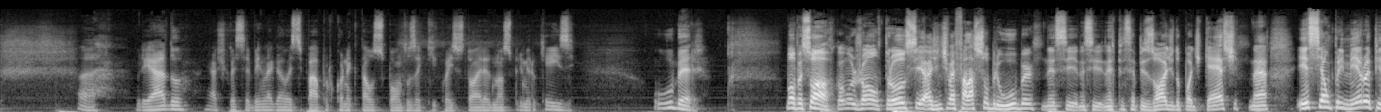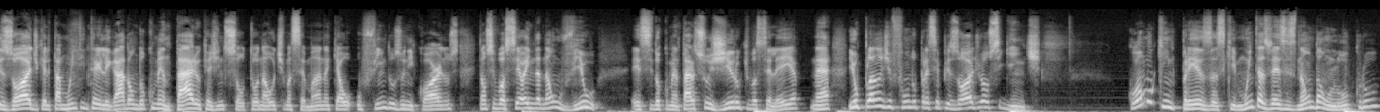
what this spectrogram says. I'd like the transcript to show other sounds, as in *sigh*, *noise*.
Ah, obrigado. Acho que vai ser bem legal esse papo conectar os pontos aqui com a história do nosso primeiro case. O Uber Bom, pessoal, como o João trouxe, a gente vai falar sobre o Uber nesse, nesse, nesse episódio do podcast, né? Esse é um primeiro episódio que ele está muito interligado a um documentário que a gente soltou na última semana, que é o, o Fim dos Unicórnios. Então, se você ainda não viu esse documentário, sugiro que você leia, né? E o plano de fundo para esse episódio é o seguinte: como que empresas que muitas vezes não dão lucro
